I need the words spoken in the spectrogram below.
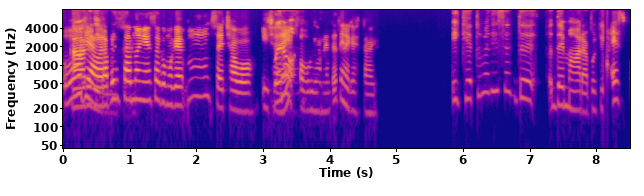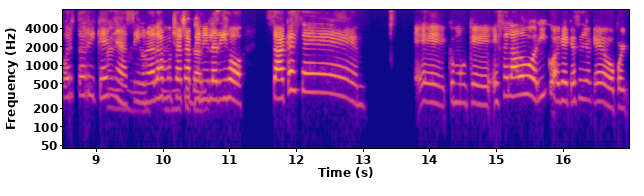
Oye, ahora pensando en eso, como que mm, se chavó. Y Shanae Bueno, obviamente tiene que estar. ¿y qué tú me dices de, de Mara? Porque, Es ay puertorriqueña, Dios sí, mío, una de las muchachas vino y le dijo, saca ese, eh, como que ese lado boricua, que qué sé yo qué, o por,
